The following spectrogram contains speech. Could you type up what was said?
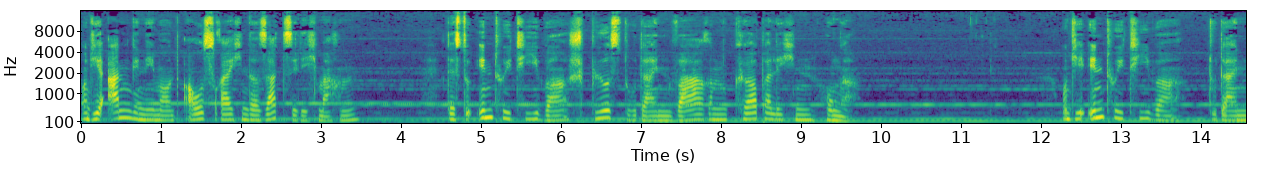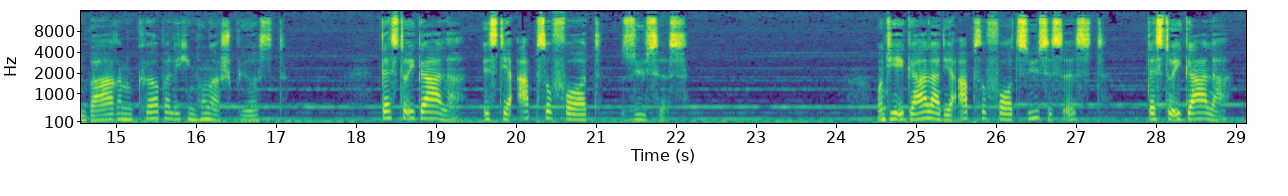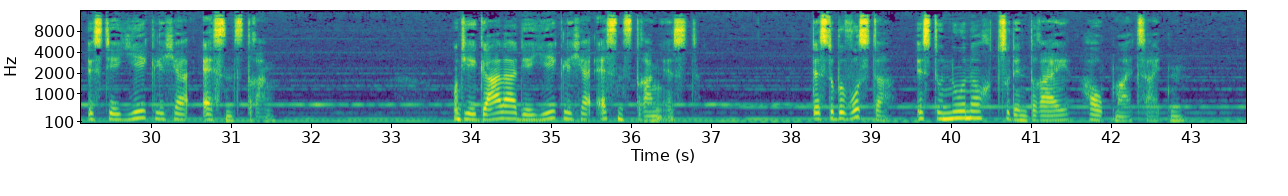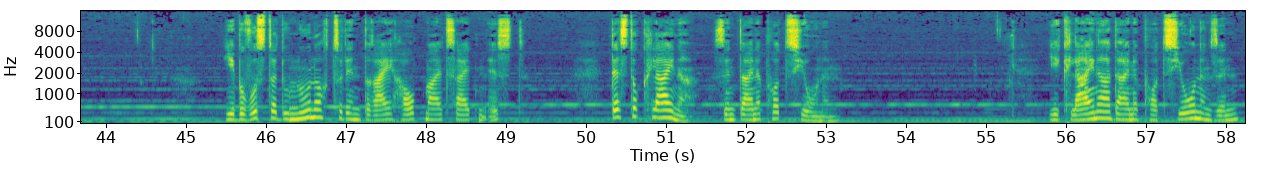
Und je angenehmer und ausreichender satt sie dich machen, desto intuitiver spürst du deinen wahren körperlichen Hunger. Und je intuitiver du deinen wahren körperlichen Hunger spürst, desto egaler ist dir ab sofort Süßes. Und je egaler dir ab sofort Süßes ist, desto egaler ist dir jeglicher Essensdrang. Und je egaler dir jeglicher Essensdrang ist, desto bewusster isst du nur noch zu den drei Hauptmahlzeiten. Je bewusster du nur noch zu den drei Hauptmahlzeiten isst, desto kleiner sind deine Portionen. Je kleiner deine Portionen sind,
